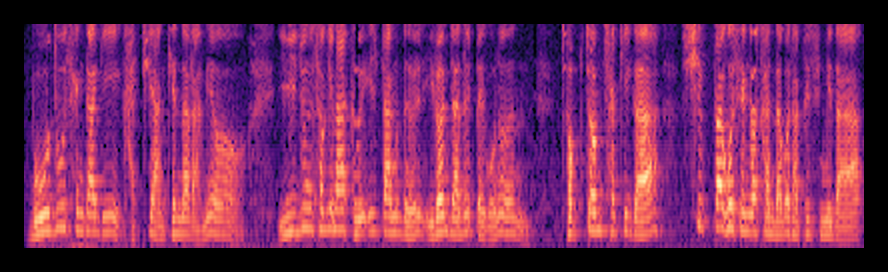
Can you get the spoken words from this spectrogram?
모두 생각이 같지 않겠나라며 이준석이나 그 일당들 이런 자들 빼고는 접점 찾기가 쉽다고 생각한다고 답했습니다.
